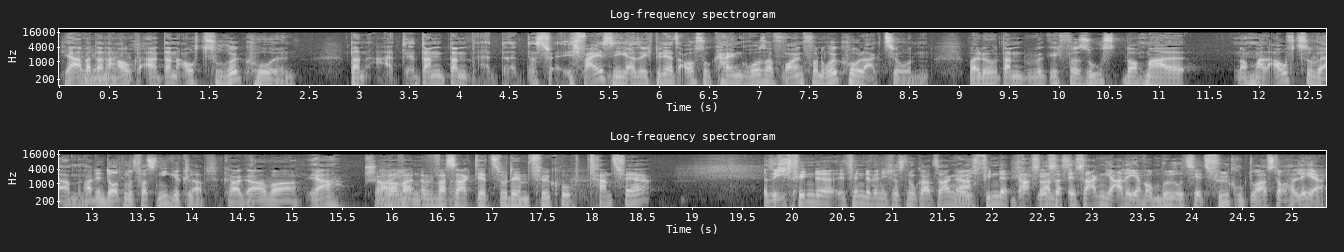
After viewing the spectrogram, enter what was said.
Ja, aber dann auch, äh, dann auch zurückholen. Dann, äh, dann, dann, das, ich weiß nicht, also ich bin jetzt auch so kein großer Freund von Rückholaktionen, weil du dann wirklich versuchst, nochmal noch mal aufzuwärmen. Hat in Dortmund fast nie geklappt. Kaga war Ja, Aber wa Schein. was sagt ihr zu dem Füllkrug-Transfer? Also ich finde, ich finde, wenn ich das nur gerade sagen darf, Ja, ich finde, es, es sagen ja alle, ja, warum holst du jetzt Füllkrug? Du hast doch Haller.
